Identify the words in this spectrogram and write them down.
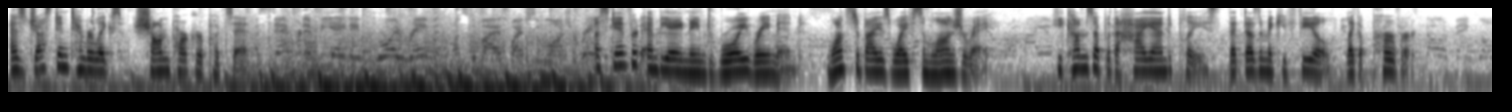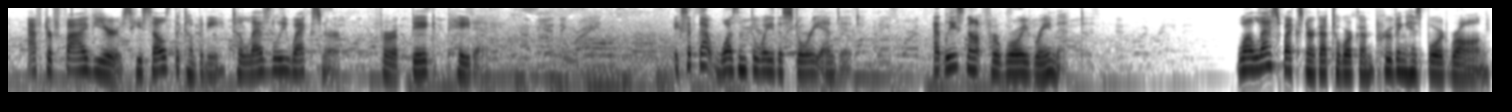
As Justin Timberlake's Sean Parker puts it, A Stanford MBA named Roy Raymond a Stanford MBA named Roy Raymond wants to buy his wife some lingerie. He comes up with a high end place that doesn't make you feel like a pervert. After five years, he sells the company to Leslie Wexner for a big payday. Except that wasn't the way the story ended. At least not for Roy Raymond. While Les Wexner got to work on proving his board wrong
